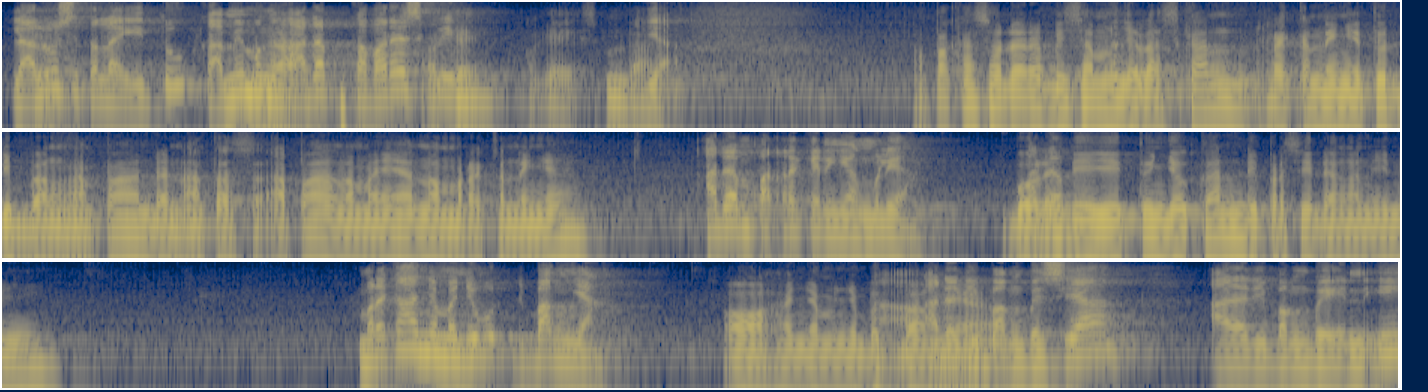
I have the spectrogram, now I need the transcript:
Lalu setelah itu kami menghadap kabar Oke, reskrim. oke, sebentar. Ya. Apakah saudara bisa menjelaskan rekening itu di bank apa dan atas apa namanya nomor rekeningnya? Ada empat rekening yang mulia. Boleh Ada- ditunjukkan di persidangan ini? Mereka hanya menyebut di banknya. Oh, hanya menyebut Ah, banknya. Ada di Bank Besia, ada di Bank BNI,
